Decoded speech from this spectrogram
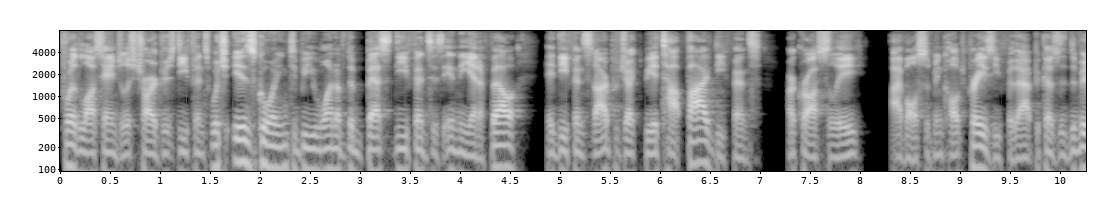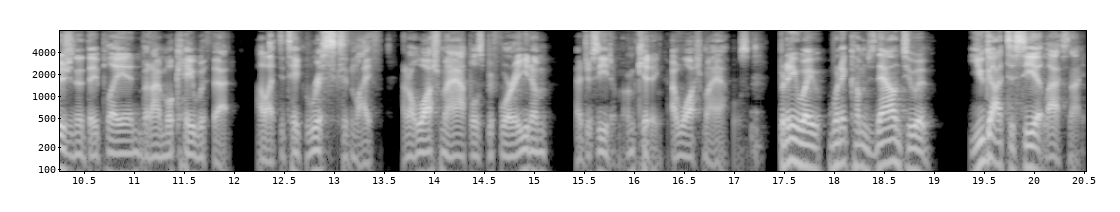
for the Los Angeles Chargers defense, which is going to be one of the best defenses in the NFL, a defense that I project to be a top five defense across the league. I've also been called crazy for that because of the division that they play in, but I'm okay with that. I like to take risks in life. I don't wash my apples before I eat them. I just eat them. I'm kidding. I wash my apples. But anyway, when it comes down to it, you got to see it last night.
